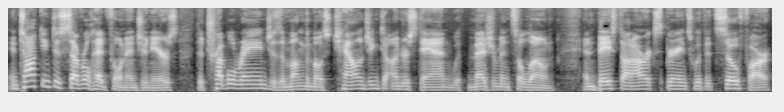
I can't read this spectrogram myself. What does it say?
In talking to several headphone engineers, the treble range is among the most challenging to understand with measurements alone, and based on our experience with it so far,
